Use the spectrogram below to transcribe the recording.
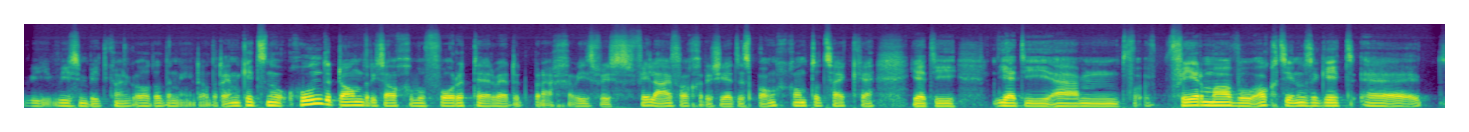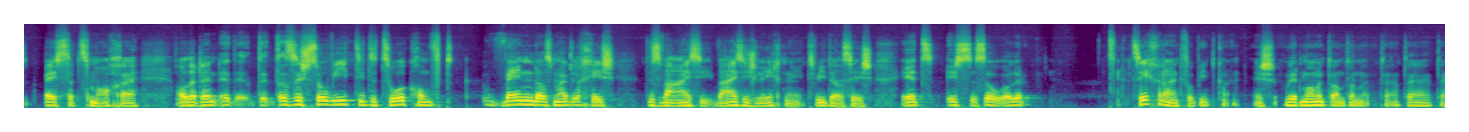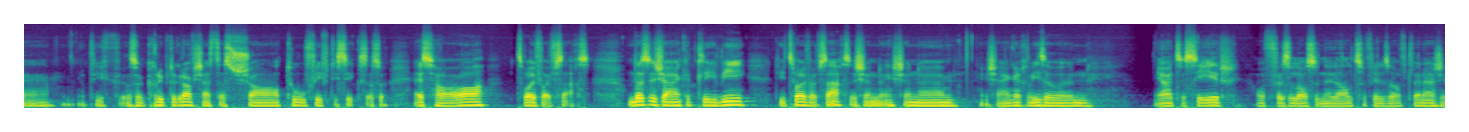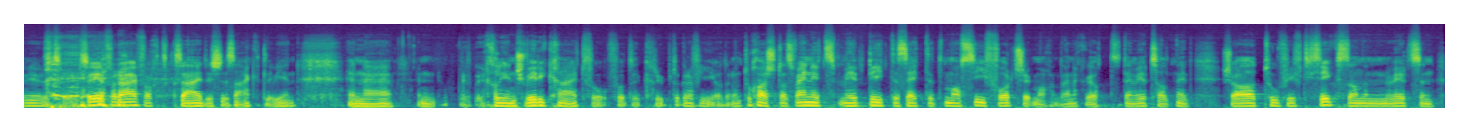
wie, wie es im Bitcoin geht oder nicht. Oder dann gibt es noch hundert andere Sachen, die vorher werden brechen, weil es viel einfacher ist, jedes Bankkonto zu hacken, jede, jede ähm, Firma, die Aktien rausgibt, äh, besser zu machen. Oder dann, äh, das ist so weit in der Zukunft, wenn das möglich ist, das weiß ich, weiß ich schlicht nicht, wie das ist. Jetzt ist es so, oder? Die Sicherheit von Bitcoin ist, wird momentan der, der, der, die, also kryptografisch heißt das SHA-256, also SHA 256. Und das ist eigentlich wie, die 256 ist, ein, ist, ein, ähm, ist eigentlich wie so ein, ja, jetzt sehr hoffe, es lassen nicht allzu viele Software-Ingenieure zu. Sehr vereinfacht gesagt ist das eigentlich wie ein, ein, ein, ein, eine Schwierigkeit von, von der Kryptographie. Oder? Und du kannst das, wenn jetzt wir dort massiv Fortschritt machen, dann, dann wird es halt nicht SHA-256, sondern wird es ein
